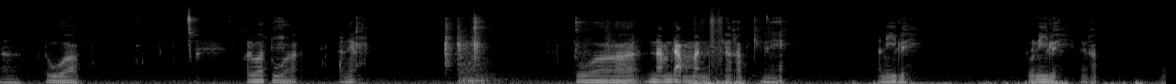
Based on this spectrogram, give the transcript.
อ่าตัวเขาเรียกว่าตัวอันเนี้ย ตัวน้ำดำมันนะครับนี่อันนี้เลย ตัวนี้เลยนะครับโอ้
